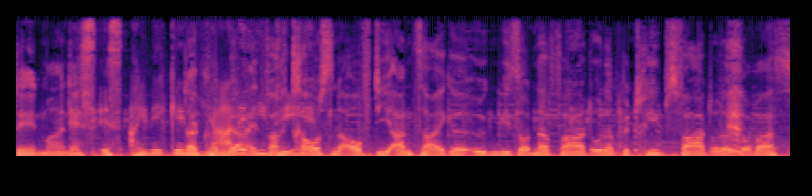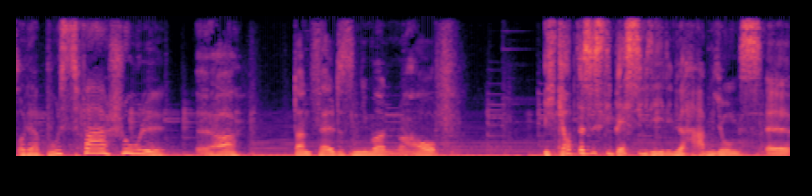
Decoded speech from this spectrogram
Den meine ich. Das ist eine Da können geniale wir einfach Idee. draußen auf die Anzeige irgendwie Sonderfahrt oder Betriebsfahrt oder sowas. Oder Busfahrschul. Ja, dann fällt es niemandem auf. Ich glaube, das ist die beste Idee, die wir haben, Jungs. Äh,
